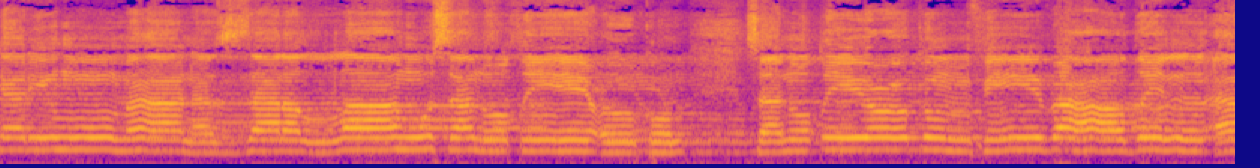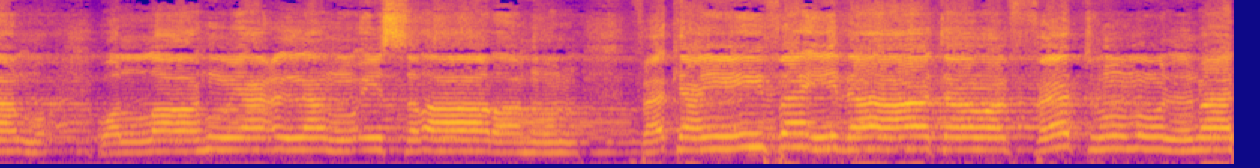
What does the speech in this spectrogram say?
كرهوا ما نزل الله سنطيعكم سنطيعكم في بعض الأمر. والله يعلم إسرارهم. فكيف إذا توفتهم الملائكة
